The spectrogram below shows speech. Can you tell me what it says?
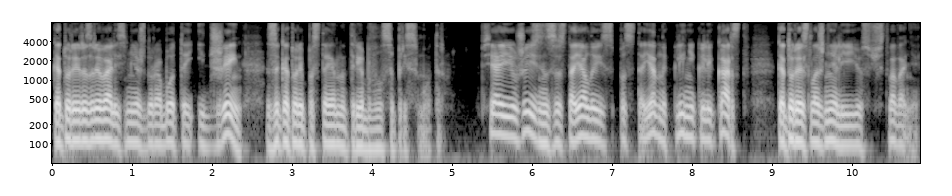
которые разрывались между работой и Джейн, за которой постоянно требовался присмотр. Вся ее жизнь состояла из постоянных клиник и лекарств, которые осложняли ее существование.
